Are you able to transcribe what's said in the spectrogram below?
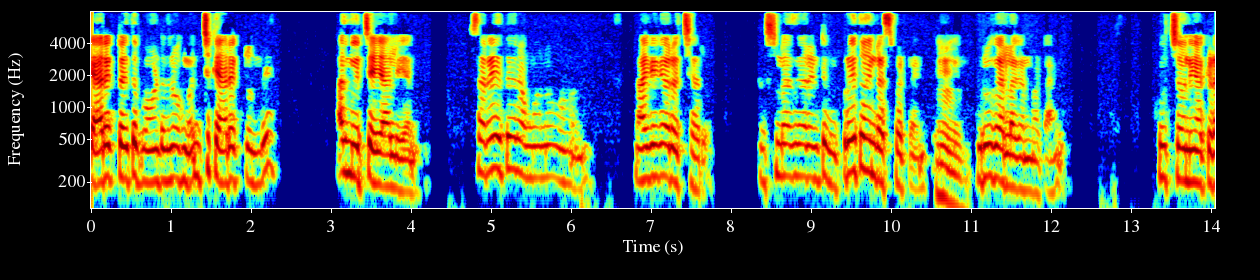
క్యారెక్టర్ అయితే బాగుంటుంది ఒక మంచి క్యారెక్టర్ ఉంది అది మీరు చేయాలి అని. సరే అయితే రమ్మను నాగి గారు వచ్చారు. కృష్ణరాజు గారు అంటే విపరీతమైన రెస్పెక్ట్ ఆయన. గురువు గారు లాగా అనమాట ఆయన. కూర్చొని అక్కడ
